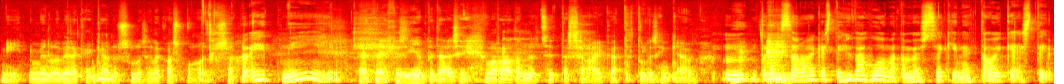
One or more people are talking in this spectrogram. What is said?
niin, niin minä olen vieläkään käynyt sulla siellä kasvohoidossa. No et niin. Että ehkä siihen pitäisi varata nyt sitten se aika, että tulisin käymään. Mm, mutta tässä on oikeasti hyvä huomata myös sekin, että oikeasti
